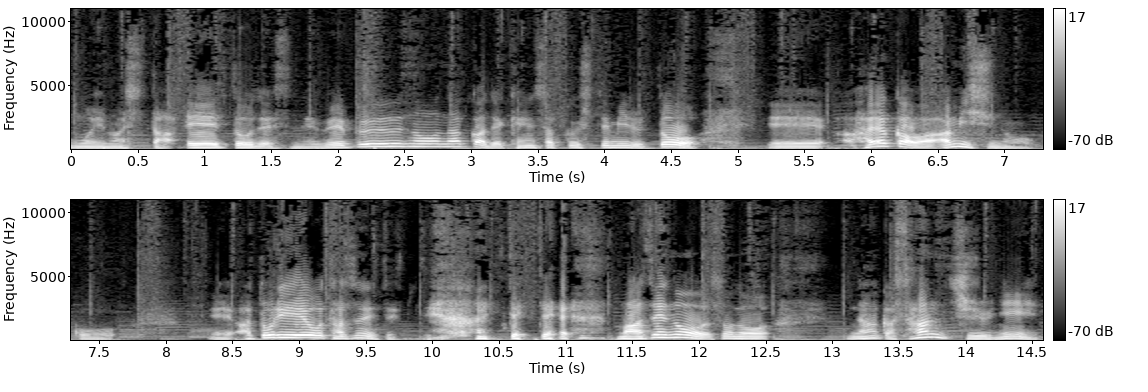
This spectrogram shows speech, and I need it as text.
思いました。えっ、ー、とですね、ウェブの中で検索してみると、えー、早川亜美氏のこう、えアトリエを訪ねてって書いてて、混ぜのその、なんか山中に、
